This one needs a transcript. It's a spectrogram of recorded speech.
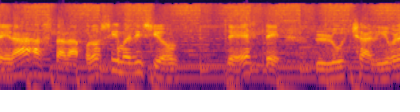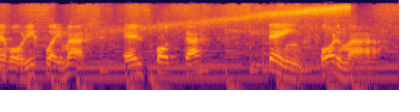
será hasta la próxima edición de este Lucha Libre Boricua y más. El podcast te informa.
